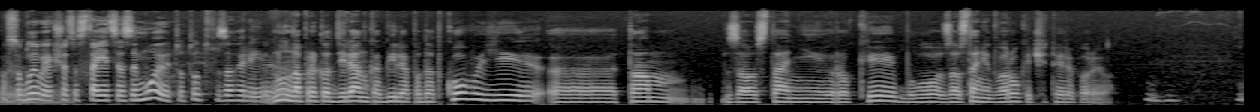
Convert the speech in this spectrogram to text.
е, Особливо, якщо це стається зимою, то тут взагалі Ну, наприклад, ділянка біля податкової, е, там за останні роки було за останні два роки чотири пориви. Мгм. ну,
